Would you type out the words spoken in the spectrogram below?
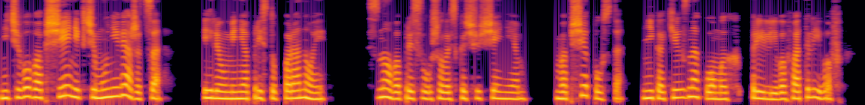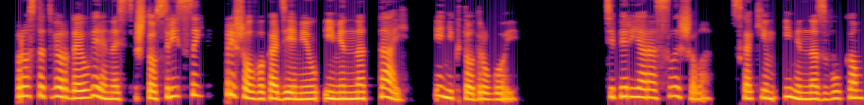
Ничего вообще ни к чему не вяжется — или у меня приступ паранойи? Снова прислушалась к ощущениям. Вообще пусто. Никаких знакомых приливов-отливов. Просто твердая уверенность, что с Риссой пришел в академию именно Тай и никто другой. Теперь я расслышала, с каким именно звуком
